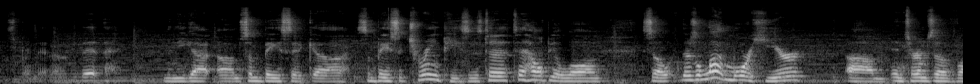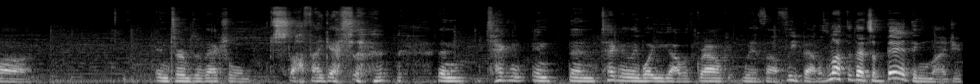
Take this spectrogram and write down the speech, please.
let's bring that out a bit. And then you got um, some basic uh, some basic terrain pieces to, to help you along. So there's a lot more here um, in terms of uh, in terms of actual stuff, I guess, than, techni- than technically what you got with ground with uh, fleet battles. Not that that's a bad thing, mind you.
